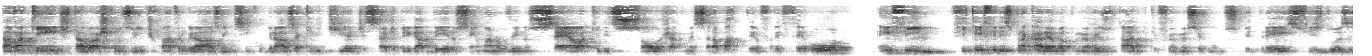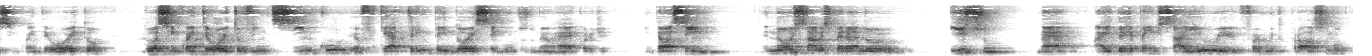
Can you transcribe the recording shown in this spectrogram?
Tava quente, tava acho que uns 24 graus, 25 graus, e aquele dia de céu de brigadeiro, sem uma nuvem no céu, aquele sol já começando a bater, eu falei, ferrou. Enfim, fiquei feliz pra caramba com o meu resultado, porque foi o meu segundo sub-3, fiz 2,58, 2,58, 25, eu fiquei a 32 segundos do meu recorde. Então, assim, não estava esperando isso, né? Aí, de repente, saiu e foi muito próximo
